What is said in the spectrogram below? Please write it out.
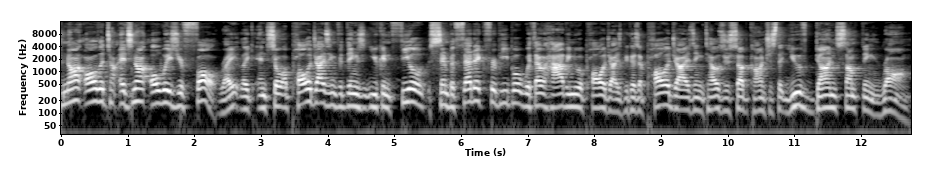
not all the time it's not always your fault right like and so apologizing for things you can feel sympathetic for people without having to apologize because apologizing tells your subconscious that you've done something wrong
